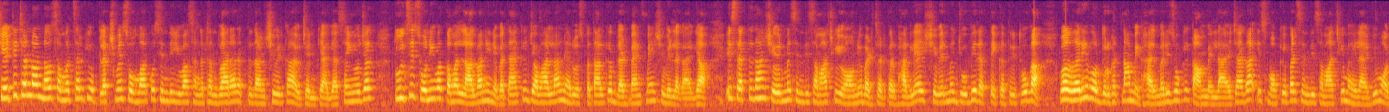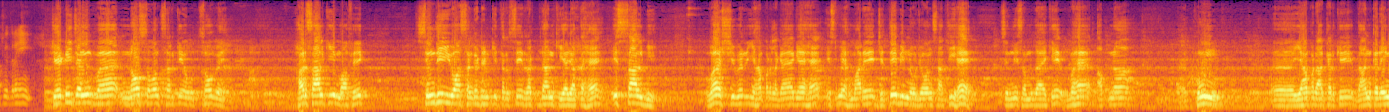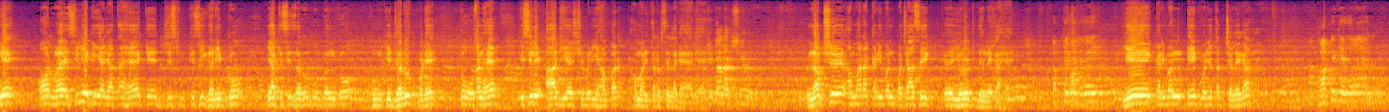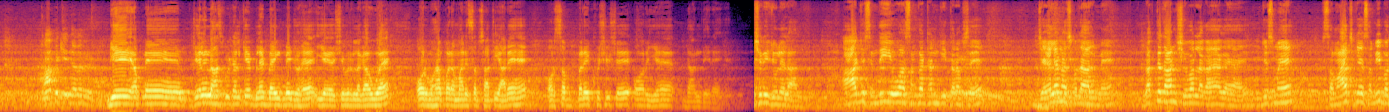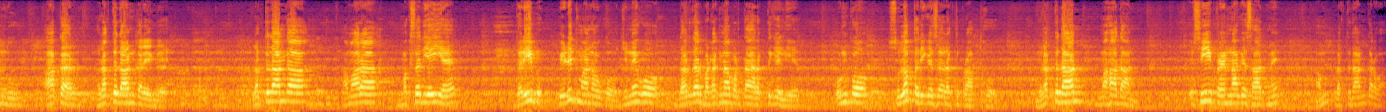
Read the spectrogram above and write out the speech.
चेटीचंड और नव संवत्सर के उपलक्ष्य में सोमवार को सिंधी युवा संगठन द्वारा रक्तदान शिविर का आयोजन किया गया। संयोजक तुलसी सोनी व कमल लालवानी ने बताया कि जवाहरलाल नेहरू अस्पताल के ब्लड बैंक में शिविर लगाया गया। इस रक्तदान शिविर में सिंधी समाज के युवाओं ने बढ़ चढ़कर भाग लिया। इस शिविर में जो भी रक्त एकत्रित होगा, वह गरीब और दुर्घटना में घायल मरीजों के काम में लाया जाएगा। इस मौके पर सिंधी समाज की महिलाएँ भी मौजूद रहीं। चेटीचंद व नौ संवत्सर के उत्सव में हर साल की माफिक सिंधी युवा संगठन की तरफ़ से रक्तदान किया जाता है। इस साल भी वह शिविर यहाँ पर लगाया गया है। इसमें हमारे जितने भी नौजवान साथी हैं सिंधी समुदाय के, वह अपना खून यहाँ पर आकर के दान करेंगे और वह इसलिए किया जाता है कि जिस किसी गरीब को या किसी ज़रूरतमंद को खून की ज़रूरत पड़े तो है। इसीलिए आज यह शिविर यहाँ पर हमारी तरफ़ से लगाया गया है। कितना लक्ष्य लक्ष्य हमारा करीबन 50 एक यूनिट देने का है। कब तक चलेगा ये? ये करीबन एक बजे तक चलेगा। तो कहाँ पे किया जा रहा है? कहाँ पे किया जा रहा है? ये अपने जेलिन हॉस्पिटल के ब्लड बैंक में जो है ये शिविर लगा हुआ है और वहाँ पर हमारे सब साथी आ रहे हैं और सब बड़े खुशी से और यह दान दे रहे हैं। श्री झूलेलाल आज सिंधी युवा संगठन की तरफ़ से जयलन अस्पताल में रक्तदान शिविर लगाया गया है जिसमें समाज के सभी बंधु आकर रक्तदान करेंगे। रक्तदान का हमारा मकसद यही है, गरीब पीड़ित मानव को, जिन्हें को दर दर भटकना पड़ता है रक्त के लिए, उनको सुलभ तरीके से रक्त प्राप्त हो। रक्तदान महादान। इसी प्रेरणा के साथ में हम रक्तदान करवा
